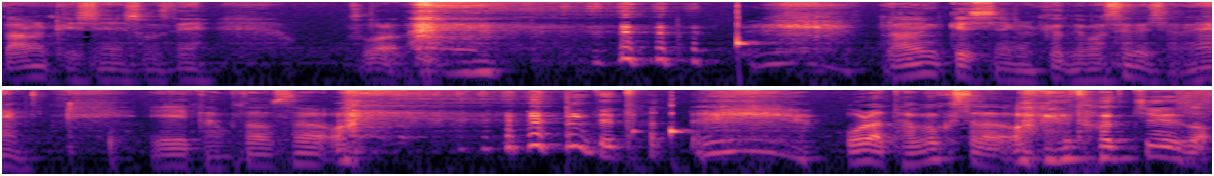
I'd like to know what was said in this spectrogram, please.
ダンケシン、そうですね。そうだ。ダンケシンが今日出ませんでしたね。えー、たむたむさん、出た。ほら、タムクサだ。お前、途中ぞ。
